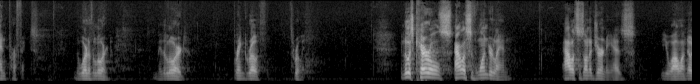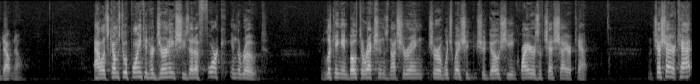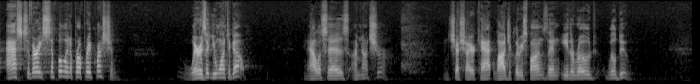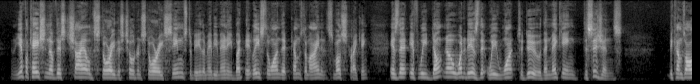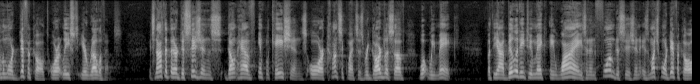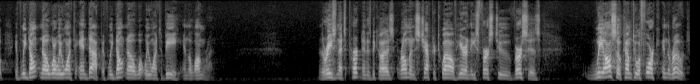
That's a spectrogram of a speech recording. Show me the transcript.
and perfect. The word of the Lord. May the Lord bring growth through it. In Lewis Carroll's Alice of Wonderland, Alice is on a journey, as you all no doubt know. Alice comes to a point in her journey, she's at a fork in the road. Looking in both directions, not sure, sure of which way she should go, she inquires of Cheshire Cat. The Cheshire Cat asks a very simple and appropriate question Where is it you want to go? And Alice says, I'm not sure. And Cheshire Cat logically responds, Then either road will do. And the implication of this child's story, this children's story, seems to be there may be many, but at least the one that comes to mind and it's most striking is that if we don't know what it is that we want to do, then making decisions becomes all the more difficult or at least irrelevant. It's not that their decisions don't have implications or consequences regardless of what we make, But the ability to make a wise and informed decision is much more difficult if we don't know where we want to end up, if we don't know what we want to be in the long run. The reason that's pertinent is because Romans chapter 12, here in these first two verses, we also come to a fork in the road.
